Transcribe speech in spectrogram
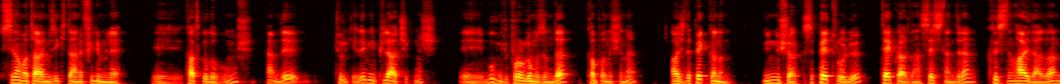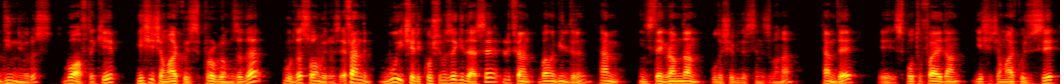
sinema tarihimize iki tane filmle e, katkıda bulmuş hem de Türkiye'de bir plağa çıkmış. E, bugünkü programımızın da kapanışını Ajda Pekkan'ın ünlü şarkısı Petrol'ü tekrardan seslendiren Kristin Haydar'dan dinliyoruz. Bu haftaki Yeşilçam Arkeolojisi programımıza da burada son veriyoruz. Efendim bu içerik hoşunuza giderse lütfen bana bildirin. Hem Instagram'dan ulaşabilirsiniz bana hem de e, Spotify'dan Yeşilçam Arkeolojisi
